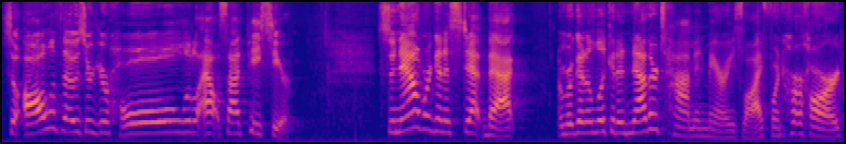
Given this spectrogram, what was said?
So all of those are your whole little outside piece here. So now we're going to step back And we're going to look at another time in Mary's life when her hard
